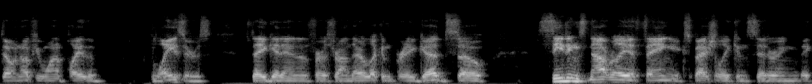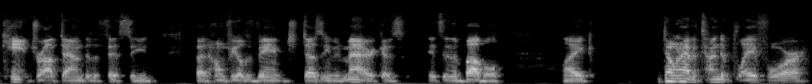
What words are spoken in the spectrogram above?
don't know if you want to play the Blazers if they get into the first round. They're looking pretty good. So seeding's not really a thing, especially considering they can't drop down to the fifth seed, but home field advantage doesn't even matter because it's in the bubble. Like, don't have a ton to play for.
